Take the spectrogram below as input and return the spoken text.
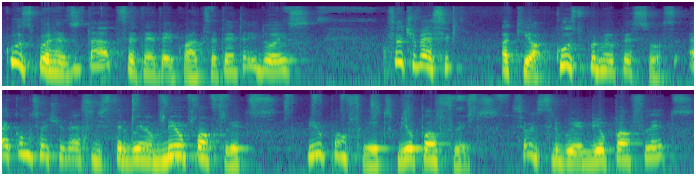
Custo por resultado, 74,72. Se eu tivesse aqui, ó, custo por mil pessoas. É como se eu estivesse distribuindo mil panfletos. Mil panfletos, mil panfletos. Se eu distribuir mil panfletos,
